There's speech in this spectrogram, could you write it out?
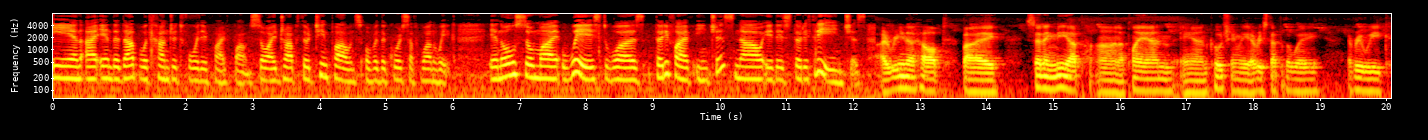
and I ended up with 145 pounds. So I dropped 13 pounds over the course of one week. And also my waist was 35 inches. Now it is 33 inches. Irina helped by setting me up on a plan and coaching me every step of the way, every week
